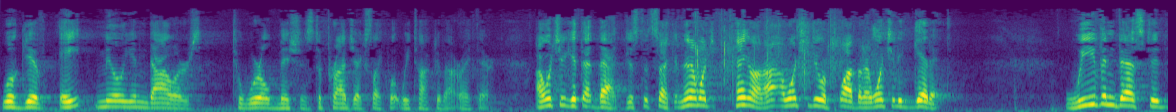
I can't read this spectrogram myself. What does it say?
will give $8 million to world missions, to projects like what we talked about right there. I want you to get that back just a second. Then I want you, hang on, I want you to applaud, but I want you to get it. We've invested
